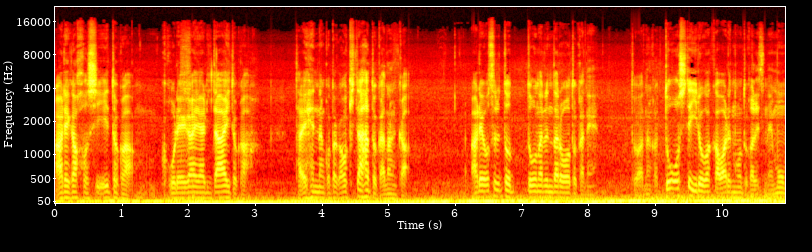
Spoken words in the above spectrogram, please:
あれが欲しいとかこれがやりたいとか大変なことが起きたとかなんかあれをするとどうなるんだろうとかね。あとはなんかどうして色が変わるのとかですね。もう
